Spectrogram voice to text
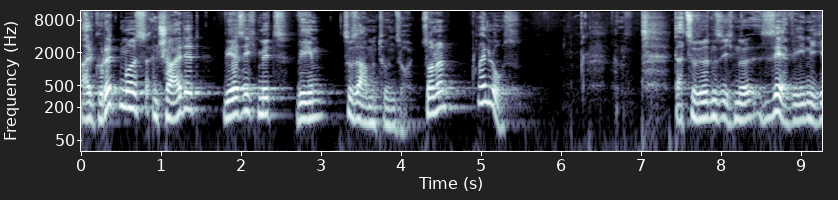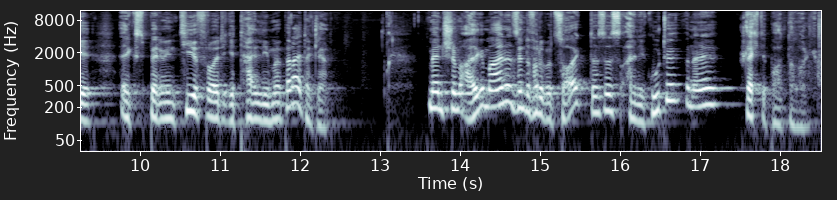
Algorithmus entscheidet, wer sich mit wem zusammentun soll, sondern ein Los. Dazu würden sich nur sehr wenige experimentierfreudige Teilnehmer bereit erklären. Menschen im Allgemeinen sind davon überzeugt, dass es eine gute und eine schlechte Partnerwahl gibt.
